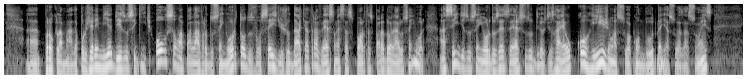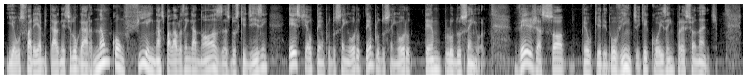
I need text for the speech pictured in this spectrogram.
ah, proclamada por Jeremias diz o seguinte: Ouçam a palavra do Senhor, todos vocês de Judá que atravessam essas portas para adorar o Senhor. Assim diz o Senhor dos Exércitos, o Deus de Israel: corrijam a sua conduta e as suas ações, e eu os farei habitar neste lugar. Não confiem nas palavras enganosas dos que dizem: Este é o templo do Senhor, o templo do Senhor, o templo do Senhor. Veja só, meu querido ouvinte, que coisa impressionante.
